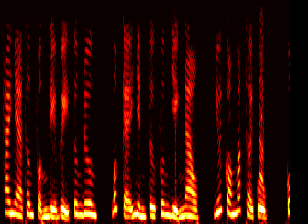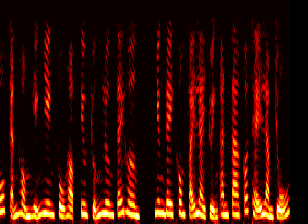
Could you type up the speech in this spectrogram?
hai nhà thân phận địa vị tương đương, bất kể nhìn từ phương diện nào, dưới con mắt thời cuộc, cố cảnh hồng hiển nhiên phù hợp tiêu chuẩn lương tế hơn, nhưng đây không phải là chuyện anh ta có thể làm chủ,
